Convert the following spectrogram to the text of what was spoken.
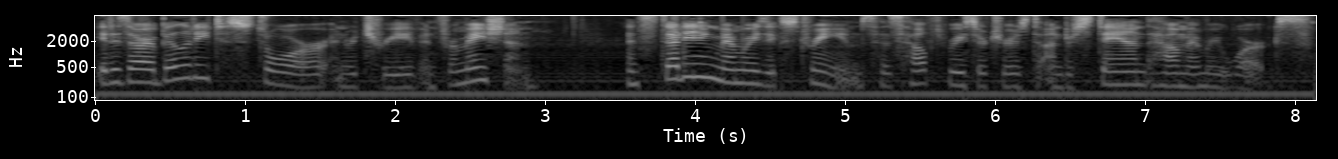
It is our ability to store and retrieve information. And studying memory's extremes has helped researchers to understand how memory works.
